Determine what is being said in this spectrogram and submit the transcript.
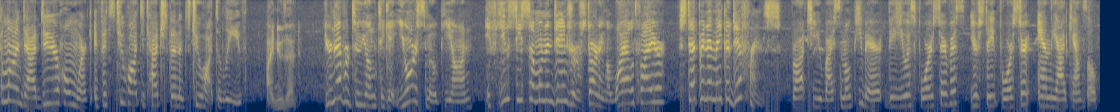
Come on, Dad, do your homework. If it's too hot to touch, then it's too hot to leave. I knew that. You're never too young to get your smoky on. If you see someone in danger of starting a wildfire, step in and make a difference. Brought to you by Smokey Bear, the U.S. Forest Service, your state forester, and the Ad Council.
